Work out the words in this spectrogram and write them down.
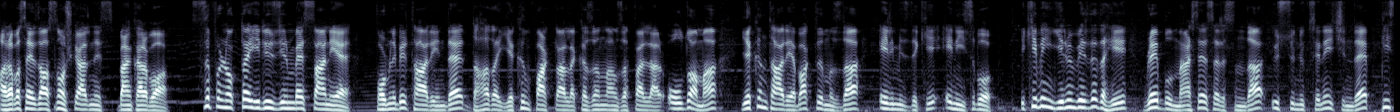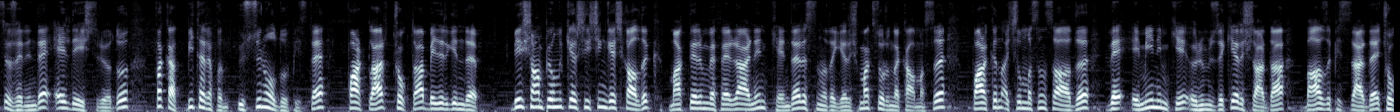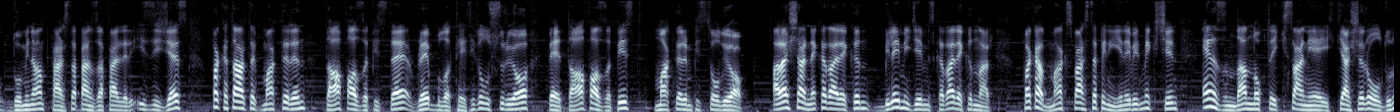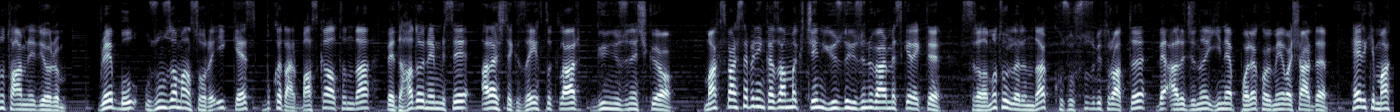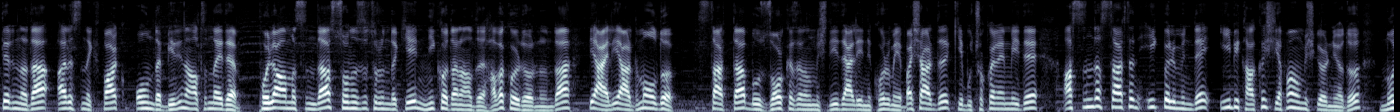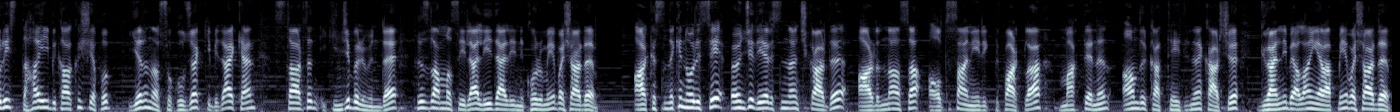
Araba sevdasına hoş geldiniz. Ben Karaboğa. 0.725 saniye. Formula 1 tarihinde daha da yakın farklarla kazanılan zaferler oldu ama yakın tarihe baktığımızda elimizdeki en iyisi bu. 2021'de dahi Red Bull Mercedes arasında üstünlük sene içinde pist özelinde el değiştiriyordu. Fakat bir tarafın üstün olduğu pistte farklar çok daha belirgindi. Bir şampiyonluk yarışı için geç kaldık. McLaren ve Ferrari'nin kendi arasında da yarışmak zorunda kalması farkın açılmasını sağladı ve eminim ki önümüzdeki yarışlarda bazı pistlerde çok dominant Verstappen zaferleri izleyeceğiz. Fakat artık McLaren daha fazla pistte Red Bull'a tehdit oluşturuyor ve daha fazla pist McLaren pisti oluyor. Araçlar ne kadar yakın bilemeyeceğimiz kadar yakınlar. Fakat Max Verstappen'i yenebilmek için en azından nokta 2 saniyeye ihtiyaçları olduğunu tahmin ediyorum. Red Bull uzun zaman sonra ilk kez bu kadar baskı altında ve daha da önemlisi araçtaki zayıflıklar gün yüzüne çıkıyor. Max Verstappen'in kazanmak için %100'ünü vermesi gerekti. Sıralama turlarında kusursuz bir tur attı ve aracını yine pole koymayı başardı. Her iki McLaren'la da arasındaki fark 10'da 1'in altındaydı. Pole almasında son hızlı turundaki Nico'dan aldığı hava koridorunun da bir aile yardımı oldu. Start'ta bu zor kazanılmış liderliğini korumayı başardı ki bu çok önemliydi. Aslında Start'ın ilk bölümünde iyi bir kalkış yapamamış görünüyordu. Norris daha iyi bir kalkış yapıp yarına sokulacak gibi derken Start'ın ikinci bölümünde hızlanmasıyla liderliğini korumayı başardı. Arkasındaki Norris'i önce diğerisinden çıkardı ardındansa 6 saniyelik bir farkla McLaren'ın undercut tehdidine karşı güvenli bir alan yaratmayı başardı.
